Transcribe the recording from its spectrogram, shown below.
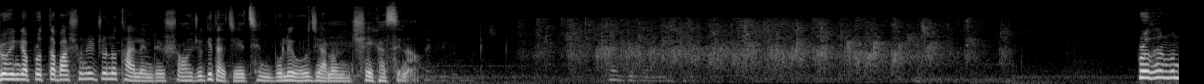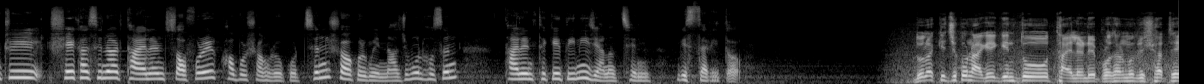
রোহিঙ্গা প্রত্যাবাসনের জন্য থাইল্যান্ডের সহযোগিতা চেয়েছেন বলেও জানান শেখ হাসিনা। প্রধানমন্ত্রী শেখ হাসিনার থাইল্যান্ড সফরের খবর সংগ্রহ করছেন সহকর্মী নাজমুল হোসেন। থাইল্যান্ড থেকে তিনি জানাচ্ছেন বিস্তারিত। দোলা কিছুক্ষণ আগে কিন্তু থাইল্যান্ডের প্রধানমন্ত্রীর সাথে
